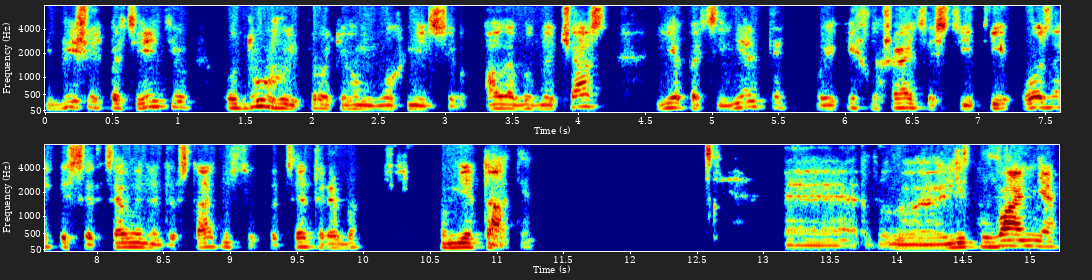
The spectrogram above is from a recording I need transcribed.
і більшість пацієнтів одужують протягом двох місяців, але водночас є пацієнти, у яких лишаються стійкі ознаки серцевої недостатності, про це треба пам'ятати. Е, Лікування,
